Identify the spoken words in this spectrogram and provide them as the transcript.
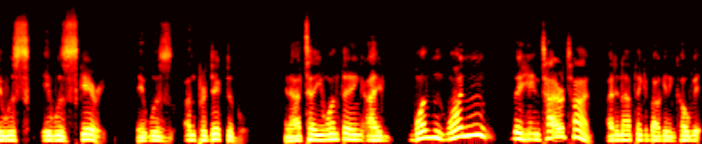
It was it was scary. It was unpredictable. And I'll tell you one thing, I one one the entire time I did not think about getting COVID.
